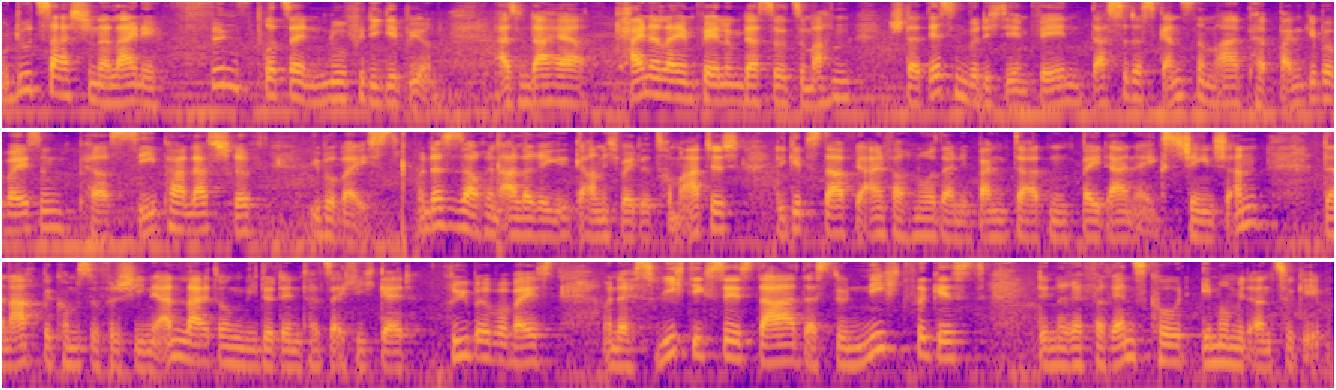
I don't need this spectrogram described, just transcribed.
und du zahlst schon alleine 5 Prozent nur für die Gebühren. Also von daher keinerlei Empfehlung, das so zu machen. Stattdessen würde ich dir empfehlen, dass du das ganz normal per Banküberweisung, per SEPA-Lastschrift überweist. Und das ist auch in aller Regel gar nicht weiter dramatisch. Du gibst dafür einfach nur deine Bankdaten bei deiner Exchange an. Danach bekommst du verschiedene Anleitungen, wie du denn tatsächlich Geld rüber überweist. Und das Wichtigste ist da, dass du nicht vergisst, den Referenzcode immer mit anzugeben.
